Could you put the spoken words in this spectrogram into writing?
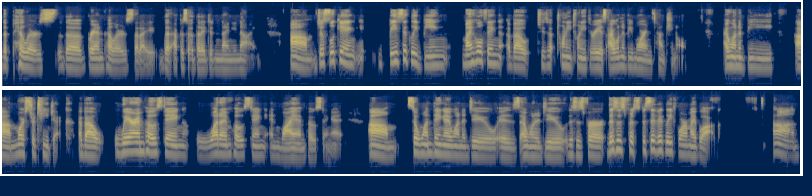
the pillars the brand pillars that i that episode that i did in 99 um just looking basically being my whole thing about 2023 is i want to be more intentional i want to be um, more strategic about where I'm posting, what I'm posting, and why I'm posting it. Um, so one thing I want to do is I want to do this is for this is for specifically for my blog. Um,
